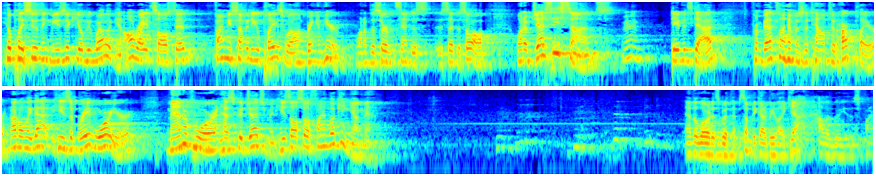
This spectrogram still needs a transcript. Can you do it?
he'll play soothing music, you'll be well again. All right, Saul said, find me somebody who plays well and bring him here. One of the servants said to, said to Saul, one of Jesse's sons, David's dad, from Bethlehem is a talented harp player. Not only that, he's a brave warrior, man of war, and has good judgment. He's also a fine looking young man. And the Lord is with him. Somebody got to be like, yeah, hallelujah, this fine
